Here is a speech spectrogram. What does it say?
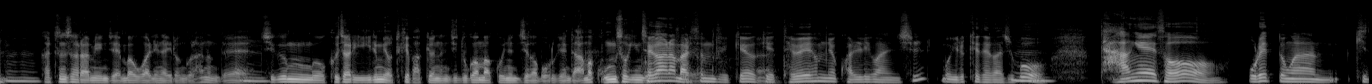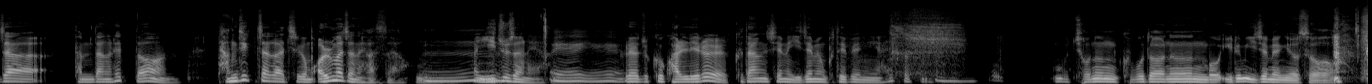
음. 같은 사람이 이제 엠바고 관리나 이런 걸 하는데 음. 지금 뭐 그 자리 이름이 어떻게 바뀌었는지 누가 맡고 있는지 제가 모르겠는데 아마 공석인 것 제가 하나 같아요. 말씀드릴게요. 이렇게 네. 대외협력관리관실 뭐 이렇게 돼가지고 음. 당에서 오랫동안 기자 담당을 했던 당직자가 지금 얼마 전에 갔어요. 음. 음. 한 2주 전에요. 예, 예. 그래가지고 그 관리를 그 당시에는 이재명 부대변인이 했었습니다. 음. 뭐 저는 그보다는 뭐 이름이 이재명이어서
